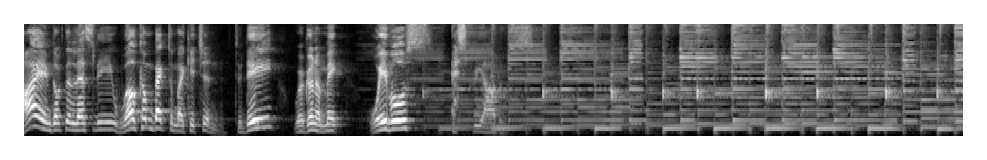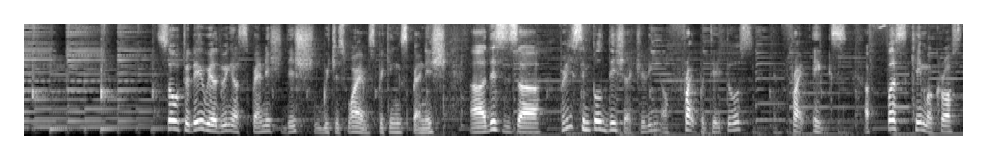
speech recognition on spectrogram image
Hi, I'm Dr. Leslie. Welcome back to my kitchen. Today, we're gonna make huevos estrellados. So today we are doing a Spanish dish, which is why I'm speaking Spanish. Uh, this is a very simple dish actually of fried potatoes and fried eggs. I first came across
